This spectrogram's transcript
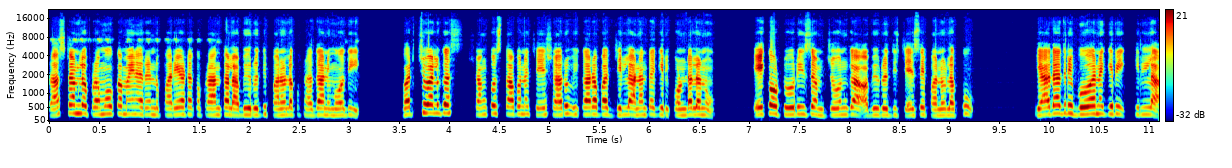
రాష్ట్రంలో ప్రముఖమైన రెండు పర్యాటక ప్రాంతాల అభివృద్ధి పనులకు ప్రధాని మోదీ వర్చువల్గా శంకుస్థాపన చేశారు. వికారాబాద్ జిల్లా అనంతగిరి కొండలను ఏకో టూరిజం జోన్గా అభివృద్ధి చేసే పనులకు యాదాద్రి భువనగిరి కిల్లా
